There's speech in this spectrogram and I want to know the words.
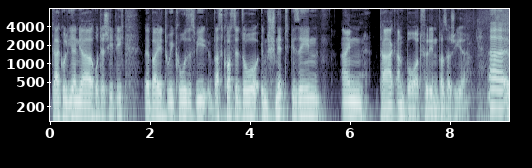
kalkulieren ja unterschiedlich äh, bei TUI Cruises. Wie, was kostet so im Schnitt gesehen ein Tag an Bord für den Passagier? Äh,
